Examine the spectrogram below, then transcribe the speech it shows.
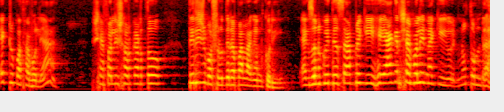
একটু কথা বলি হ্যাঁ? শেফালি সরকার তো তিরিশ বছর ধরে পালাগান করি। একজন কইতেছে, আপনি কি হে আগের শেফালি নাকি নতুনরা?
